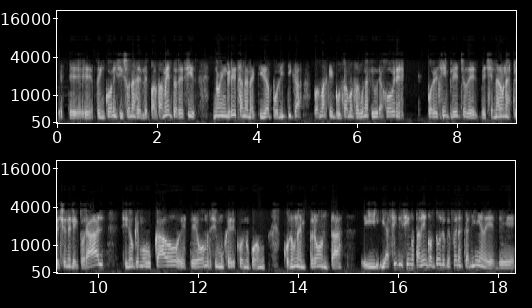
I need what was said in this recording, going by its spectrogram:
este, rincones y zonas del departamento, es decir, no ingresan a la actividad política por más que impulsamos algunas figuras jóvenes por el simple hecho de, llenar una expresión electoral, sino que hemos buscado este, hombres y mujeres con, con, con una impronta. Y, y, así lo hicimos también con todo lo que fue nuestra línea de, de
